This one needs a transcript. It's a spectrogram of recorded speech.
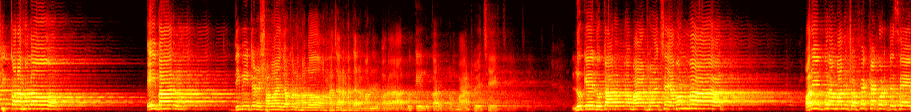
ঠিক করা হলো। এইবার ডিবেটের সময় যখন হলো, হাজার হাজার মানুষ ভরা লুকে লুকারণ্য মাঠ হয়েছে। লুকে লুকারণ্য মাঠ হয়েছে এমন মাঠ অনেকগুলা মানুষ অপেক্ষা করতেছে।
